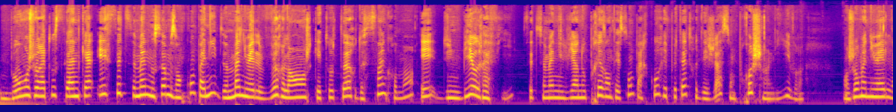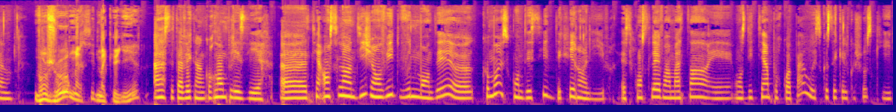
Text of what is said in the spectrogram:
Bonjour à tous, c'est Anka et cette semaine nous sommes en compagnie de Manuel Verlange qui est auteur de cinq romans et d'une biographie. Cette semaine il vient nous présenter son parcours et peut-être déjà son prochain livre. Bonjour Manuel. Bonjour, merci de m'accueillir. Ah, c'est avec un grand plaisir. Euh, tiens, en ce lundi, j'ai envie de vous demander euh, comment est-ce qu'on décide d'écrire un livre? Est-ce qu'on se lève un matin et on se dit tiens pourquoi pas? Ou est-ce que c'est quelque chose qui,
